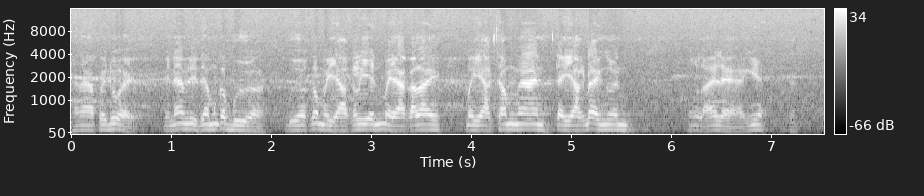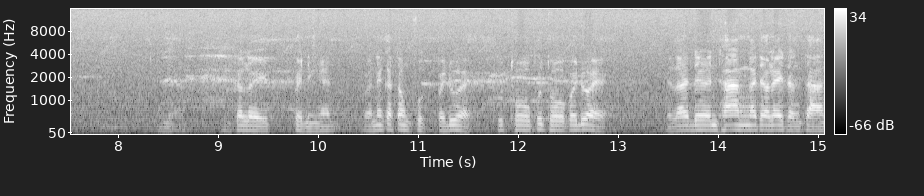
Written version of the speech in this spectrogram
ฒนาไปด้วยเป็นนั้นสิแต่มันก็เบื่อ เบื่อก็ไม่อยากเรียนไม่อยากอะไร ไม่อยากทำงาน แต่อยากได้เงินทั้งหลายแหล่อย่างเงี้ย ก็เลยเป็นอย่างนั้นวันนั้นก็ต้องฝึกไปด้วย พุทโธพุทโธไปด้วย เวลาเดินทางอะไรต่าง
